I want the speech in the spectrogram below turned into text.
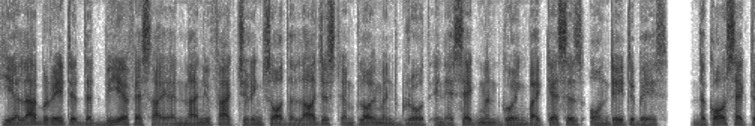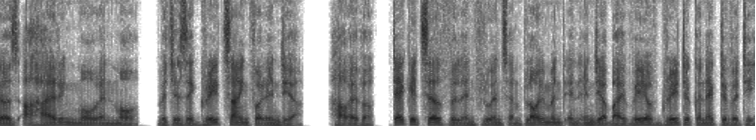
He elaborated that BFSI and manufacturing saw the largest employment growth in a segment going by Quess's own database. The core sectors are hiring more and more, which is a great sign for India. However, tech itself will influence employment in India by way of greater connectivity,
